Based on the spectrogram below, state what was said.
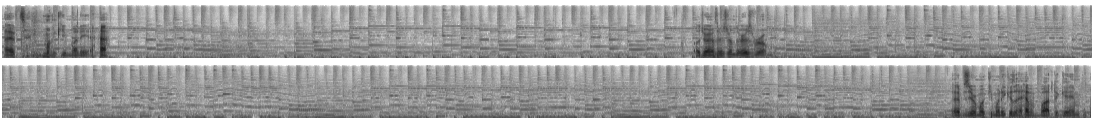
I have 10 monkey money. I'll join if there's room. There is room. Have zero monkey money because I haven't bought the game.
